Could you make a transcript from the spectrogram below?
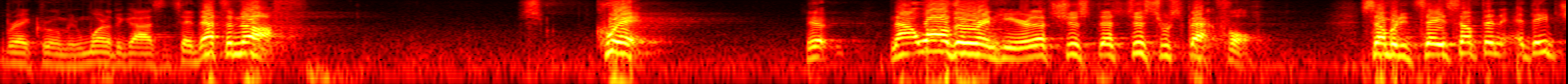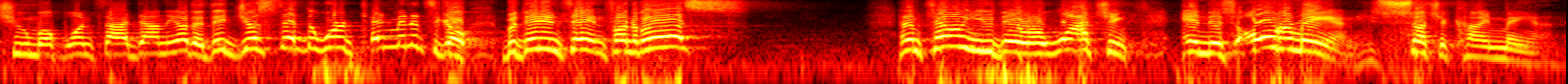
break room and one of the guys would say, That's enough. Quit. Yep. Not while they're in here. That's just that's disrespectful. Somebody'd say something, and they'd chew up one side down the other. They just said the word 10 minutes ago, but they didn't say it in front of us. And I'm telling you, they were watching, and this older man, he's such a kind man,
